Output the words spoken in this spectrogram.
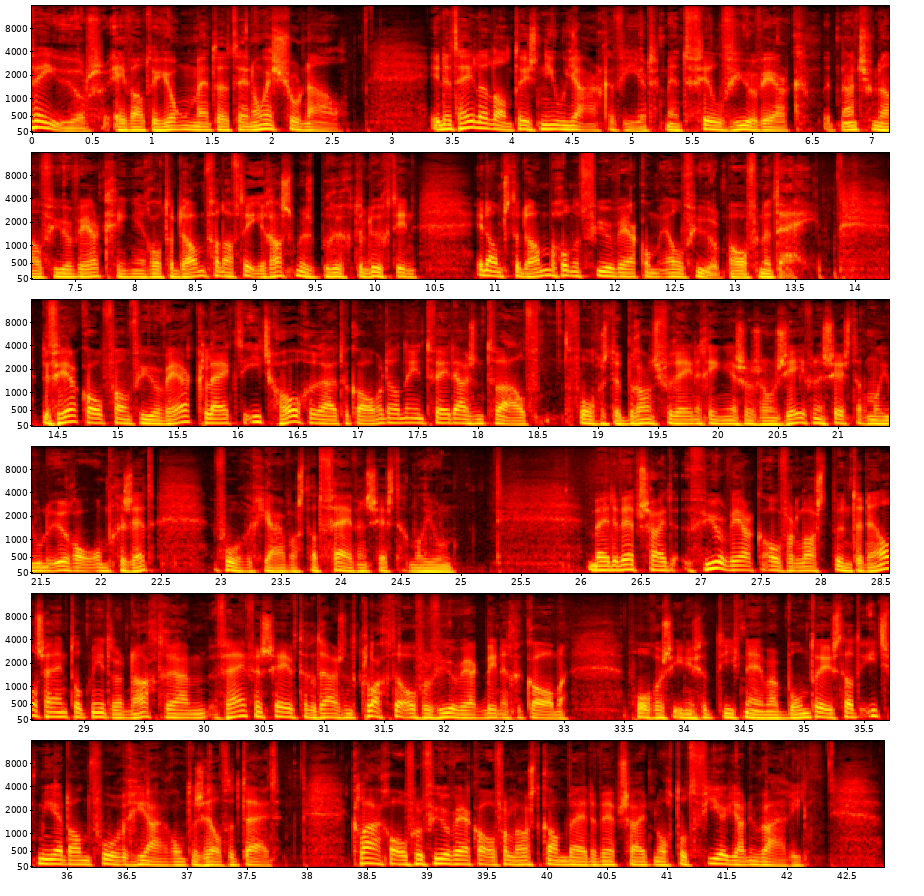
Twee uur, Ewout de Jong met het NOS-journaal. In het hele land is nieuwjaar gevierd met veel vuurwerk. Het nationaal vuurwerk ging in Rotterdam vanaf de Erasmusbrug de lucht in. In Amsterdam begon het vuurwerk om 11 uur boven het ei. De verkoop van vuurwerk lijkt iets hoger uit te komen dan in 2012. Volgens de branchevereniging is er zo'n 67 miljoen euro omgezet. Vorig jaar was dat 65 miljoen. Bij de website vuurwerkoverlast.nl zijn tot middernacht ruim 75.000 klachten over vuurwerk binnengekomen. Volgens initiatiefnemer Bonte is dat iets meer dan vorig jaar rond dezelfde tijd. Klagen over vuurwerkoverlast kan bij de website nog tot 4 januari.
